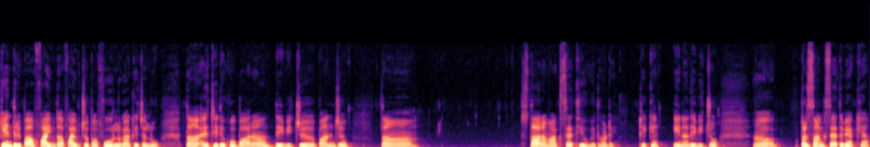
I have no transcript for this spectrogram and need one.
ਕੇਂਦਰੀ ਭਾਵ 5 ਦਾ 5 ਚੋਂ ਆਪਾਂ 4 ਲਗਾ ਕੇ ਚੱਲੋ। ਤਾਂ ਇੱਥੇ ਦੇਖੋ 12 ਦੇ ਵਿੱਚ 5 ਤਾਂ 17 ਮਾਰਕਸ ਇੱਥੇ ਹੋ ਗਏ ਤੁਹਾਡੇ। ਠੀਕ ਹੈ? ਇਹਨਾਂ ਦੇ ਵਿੱਚੋਂ ਪ੍ਰਸੰਗ ਸਹਿਤ ਵਿਆਖਿਆ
